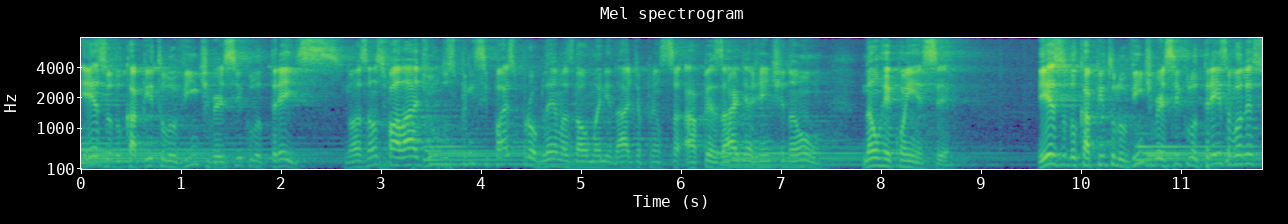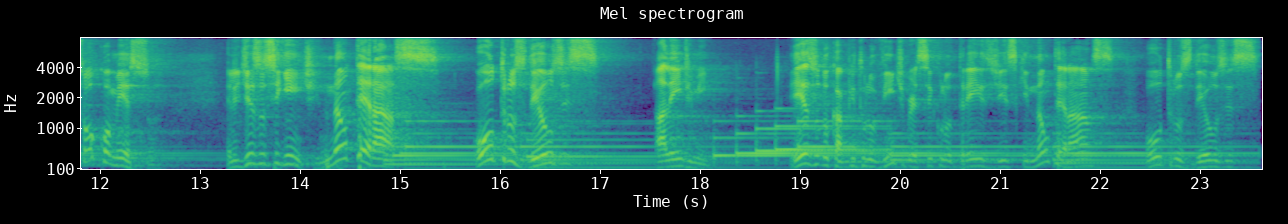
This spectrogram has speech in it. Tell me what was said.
Êxodo, capítulo 20, versículo 3. Nós vamos falar de um dos principais problemas da humanidade, apesar de a gente não, não reconhecer. Êxodo, capítulo 20, versículo 3, eu vou ler só o começo. Ele diz o seguinte: Não terás outros deuses além de mim. Êxodo capítulo 20, versículo 3 diz que não terás outros deuses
